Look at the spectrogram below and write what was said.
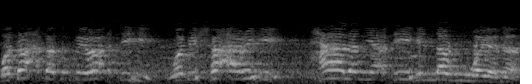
وتعبث برأسه وبشعره حالا يأتيه النوم وينام.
